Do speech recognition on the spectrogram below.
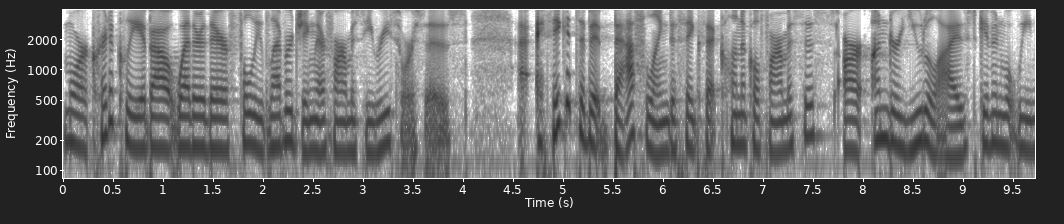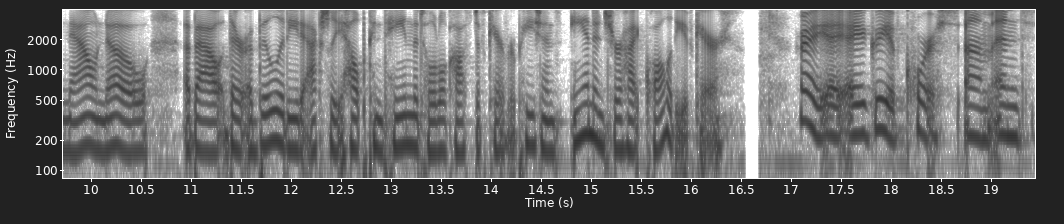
more critically about whether they're fully leveraging their pharmacy resources. I think it's a bit baffling to think that clinical pharmacists are underutilized given what we now know about their ability to actually help contain the total cost of care for patients and ensure high quality of care. Right, I, I agree, of course. Um, and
